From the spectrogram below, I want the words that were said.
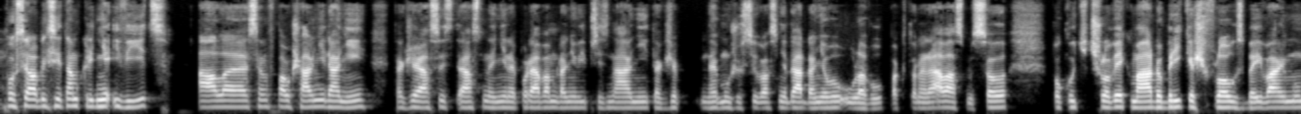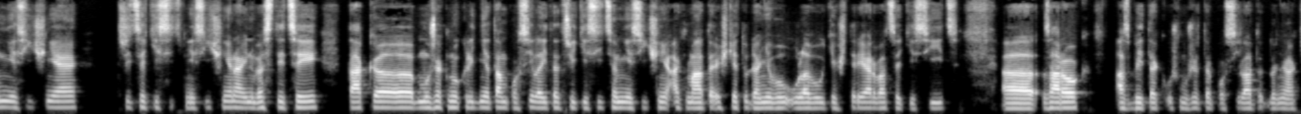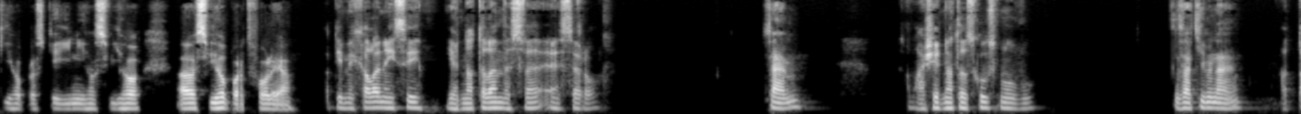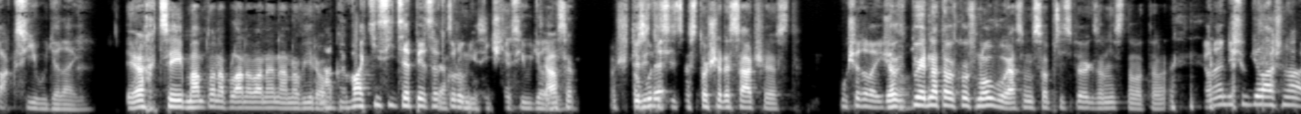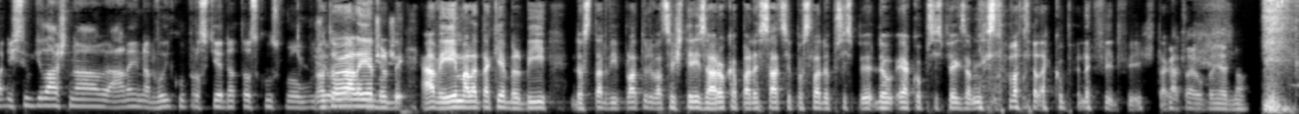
Posílal bych si tam klidně i víc, ale jsem v paušální daní, takže já si já není nepodávám daňový přiznání, takže nemůžu si vlastně dát daňovou úlevu, pak to nedává smysl. Pokud člověk má dobrý cash flow, zbývá mu měsíčně 30 tisíc měsíčně na investici, tak uh, mu řeknu klidně tam posílejte 3 tisíce měsíčně, ať máte ještě tu daňovou úlevu těch 24 tisíc uh, za rok a zbytek už můžete posílat do nějakého prostě jiného svého uh, svýho portfolia. A ty, Michale, nejsi jednatelem ve své ESRO? Jsem. A máš jednatelskou smlouvu? Zatím ne. A tak si ji udělej. Já chci, mám to naplánované na nový rok. Na 2500 korun měsíčně si udělej. Já jsem 4166. Už je to vejš, jo, tu jednatelskou smlouvu, já jsem myslel příspěvek zaměstnavatele. Jo, ne, když si uděláš na, když si uděláš na, já nevím, na dvojku prostě jednatelskou smlouvu. No to jo, ale je blbý, já vím, ale tak je blbý dostat výplatu 24 za rok a 50 si poslat do příspěv, do, jako příspěvek zaměstnavatele jako benefit, víš. Tak. Ja, to je úplně jedno.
